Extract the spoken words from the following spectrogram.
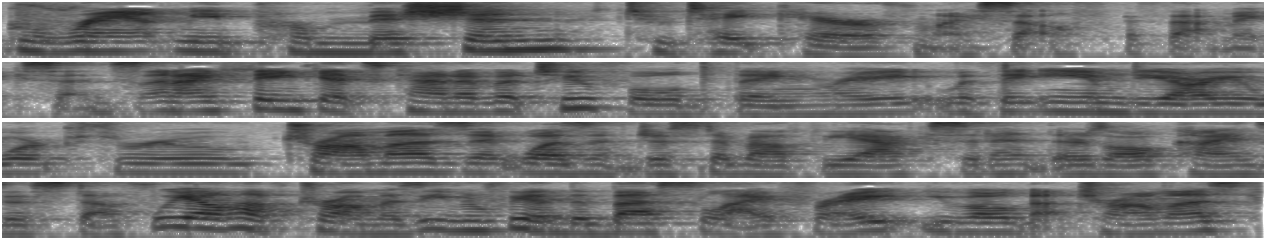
grant me permission to take care of myself, if that makes sense. And I think it's kind of a twofold thing, right? With the EMDR, you work through traumas. It wasn't just about the accident, there's all kinds of stuff. We all have traumas, even if we have the best life, right? You've all got traumas.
